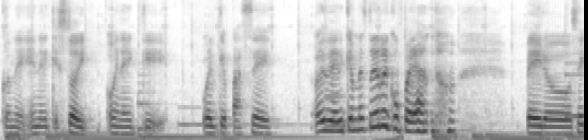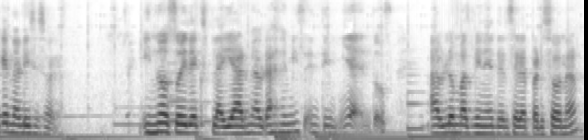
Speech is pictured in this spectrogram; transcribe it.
con el, en el que estoy o en el que, o el que pasé, o en el que me estoy recuperando, pero sé que no lo hice sola. Y no soy de explayarme, hablar de mis sentimientos. Hablo más bien en tercera persona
